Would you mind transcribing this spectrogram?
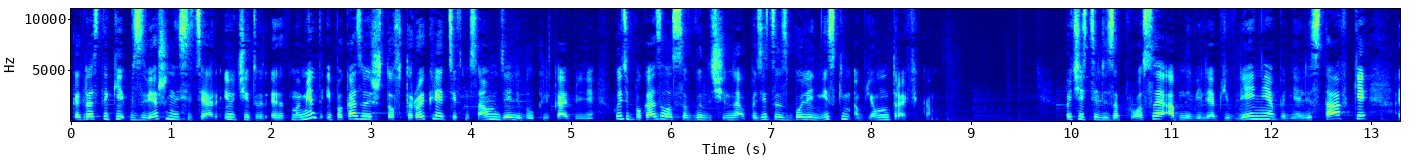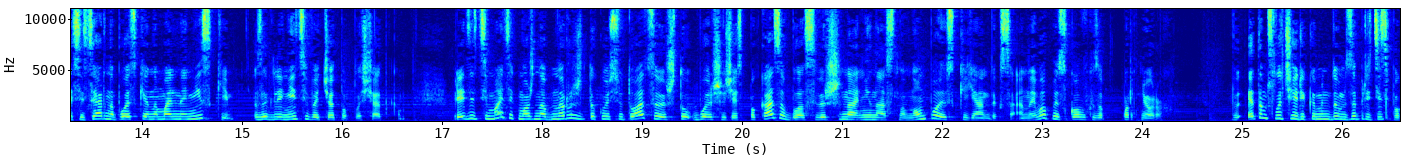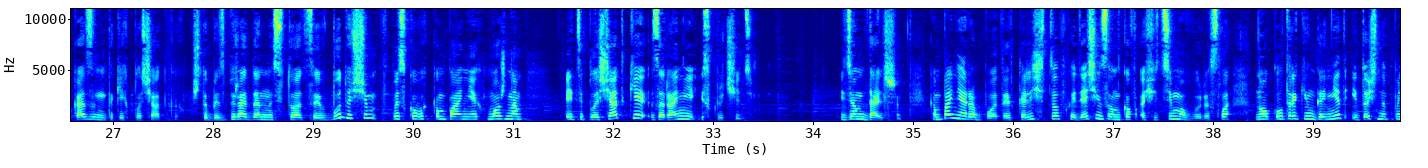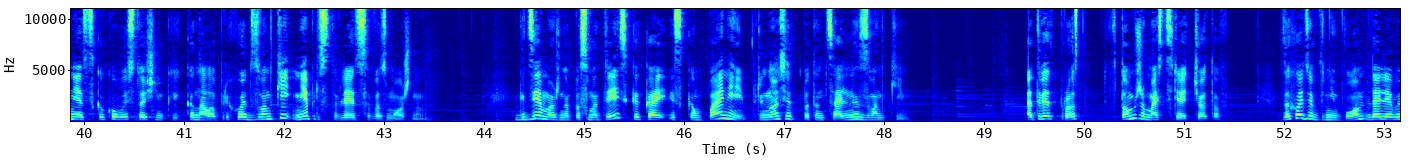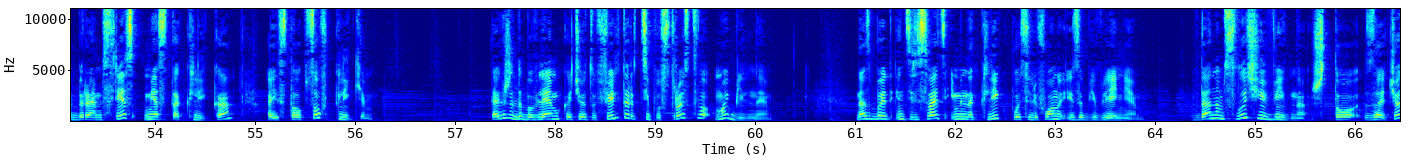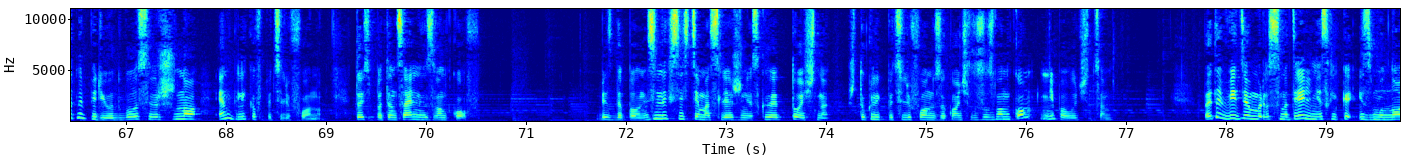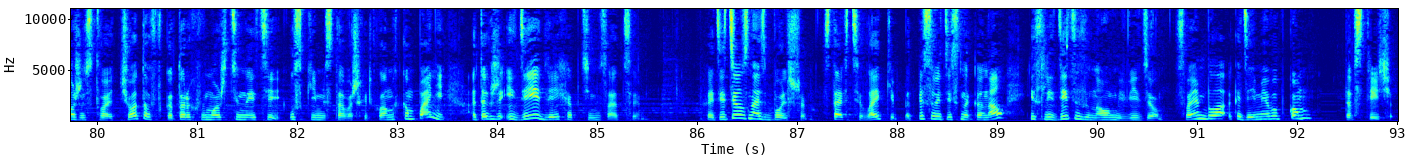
Как раз таки взвешенный CTR и учитывает этот момент и показывает, что второй креатив на самом деле был кликабельнее, хоть и показывался в выдаче на позиции с более низким объемом трафика. Почистили запросы, обновили объявления, подняли ставки, а CTR на поиске аномально низкий? Загляните в отчет по площадкам. В ряде тематик можно обнаружить такую ситуацию, что большая часть показов была совершена не на основном поиске Яндекса, а на его поисковых партнерах. В этом случае рекомендуем запретить показы на таких площадках. Чтобы избежать данной ситуации в будущем в поисковых компаниях, можно эти площадки заранее исключить. Идем дальше. Компания работает, количество входящих звонков ощутимо выросло, но колл-трекинга нет и точно понять, с какого источника и канала приходят звонки, не представляется возможным. Где можно посмотреть, какая из компаний приносит потенциальные звонки? Ответ прост – в том же мастере отчетов. Заходим в него, далее выбираем срез место клика, а из столбцов – клики. Также добавляем к отчету фильтр тип устройства «Мобильные». Нас будет интересовать именно клик по телефону из объявления. В данном случае видно, что за отчетный период было совершено N кликов по телефону, то есть потенциальных звонков. Без дополнительных систем отслеживания сказать точно, что клик по телефону закончился звонком, не получится. В этом видео мы рассмотрели несколько из множества отчетов, в которых вы можете найти узкие места ваших рекламных кампаний, а также идеи для их оптимизации. Хотите узнать больше? Ставьте лайки, подписывайтесь на канал и следите за новыми видео. С вами была Академия Вебком. До встречи!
